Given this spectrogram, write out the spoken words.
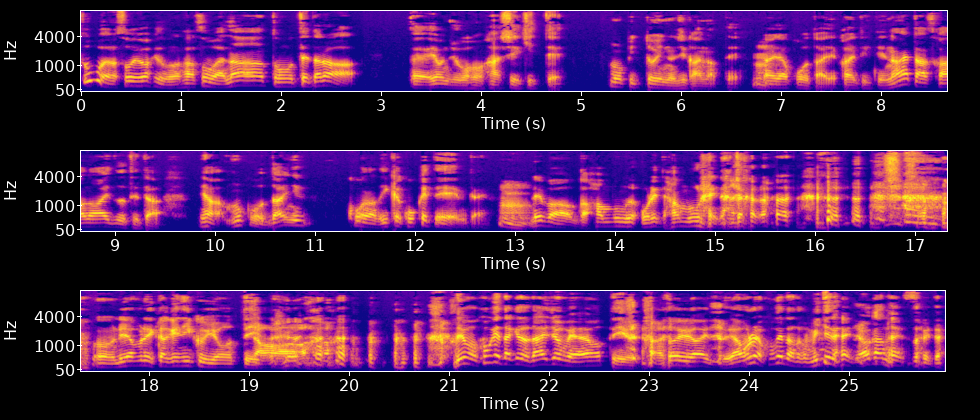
どうやらそういうわけでもなさそうやなと思ってたら、えー45分走り切って、もうピットインの時間になって、うんライダー交代で帰ってきて、何やったんすかあの合図って言ったら、いや、向こう第2コーナーで一回こけて、みたいな。うん。レバーが半分ぐらい、折れて半分ぐらいになったから、うん、リアブレーキかけにくいよっていう。あ でもこけたけど大丈夫やよっていう、はいそういう合図で。いや、俺らこけたとこ見てないんでわかんないです、みたいな。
